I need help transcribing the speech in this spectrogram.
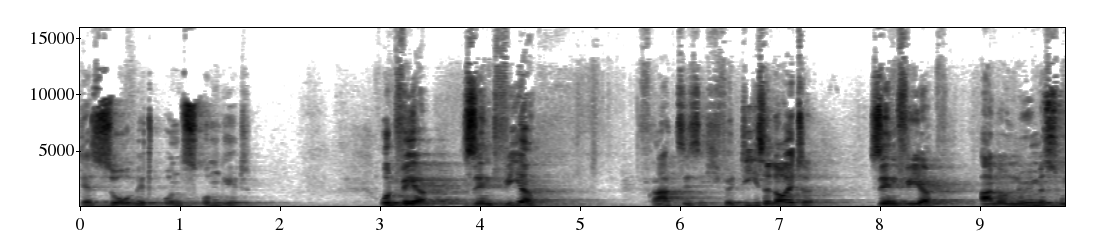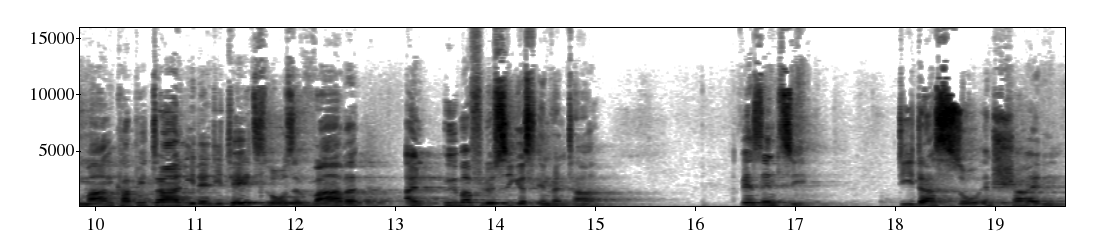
der so mit uns umgeht? Und wer sind wir? fragt sie sich, für diese Leute sind wir anonymes Humankapital, identitätslose Ware, ein überflüssiges Inventar? Wer sind sie, die das so entscheiden?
